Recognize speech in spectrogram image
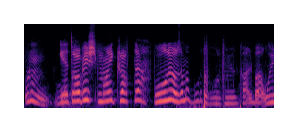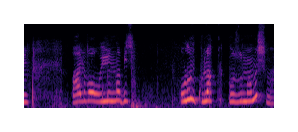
Oğlum GTA 5 Minecraft'ta boğuluyoruz ama burada boğulmuyor. Galiba oyun galiba oyunda biz Oğlum kulaklık bozulmamış mı?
